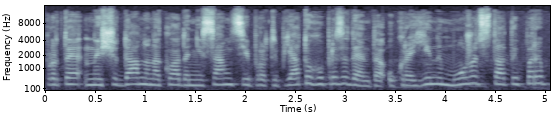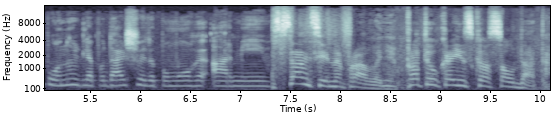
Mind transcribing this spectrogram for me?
Проте нещодавно накладені санкції проти п'ятого президента України можуть стати перепоною для подальшої допомоги армії. Санкції направлені проти українського солдата,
